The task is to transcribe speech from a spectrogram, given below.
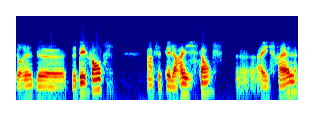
de, de défense Hein, c'était la résistance euh, à Israël.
